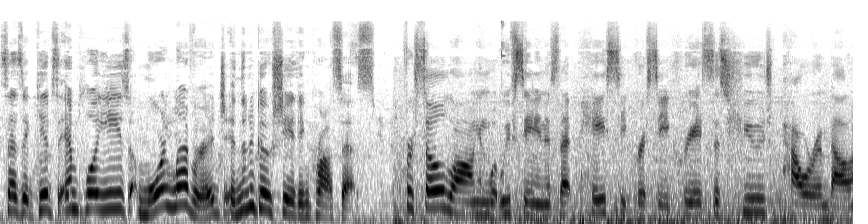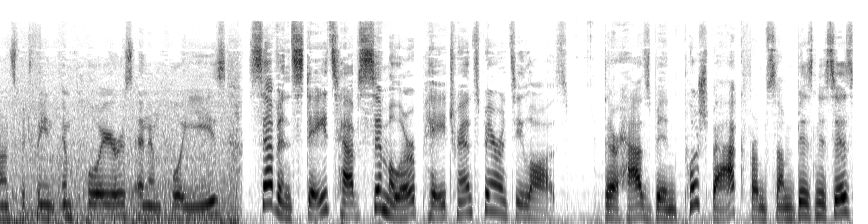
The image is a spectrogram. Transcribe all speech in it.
says it gives employees more leverage in the negotiating process. For so long, and what we've seen is that pay secrecy creates this huge power imbalance between employers and employees. Seven states have similar pay transparency laws. There has been pushback from some businesses.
